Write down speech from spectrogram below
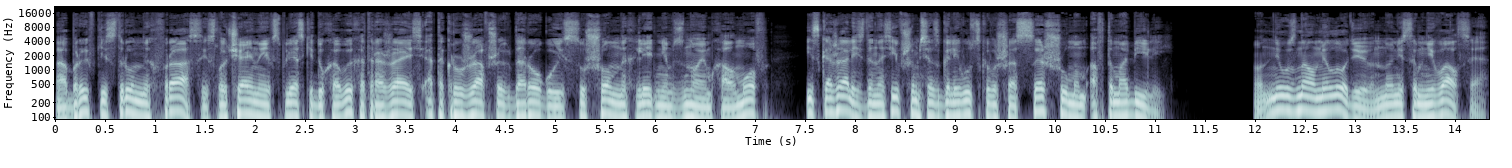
Обрывки струнных фраз и случайные всплески духовых, отражаясь от окружавших дорогу иссушенных летним зноем холмов, искажались доносившимся с голливудского шоссе шумом автомобилей. Он не узнал мелодию, но не сомневался,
